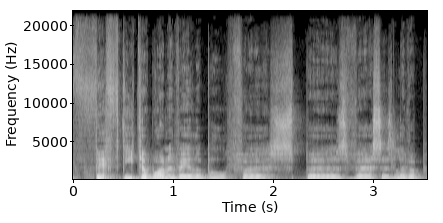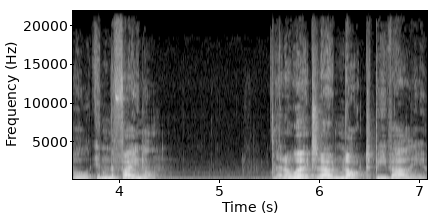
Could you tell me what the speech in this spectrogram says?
50 to 1 available for Spurs versus Liverpool in the final. And I worked it out not to be value.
